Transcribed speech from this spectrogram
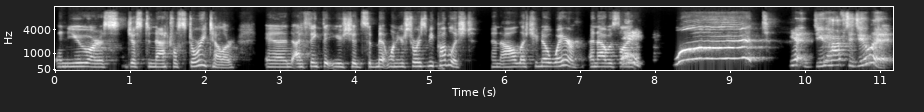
and you are just a natural storyteller. And I think that you should submit one of your stories to be published, and I'll let you know where. And I was like, hey. what? Yeah. Do you have to do it?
